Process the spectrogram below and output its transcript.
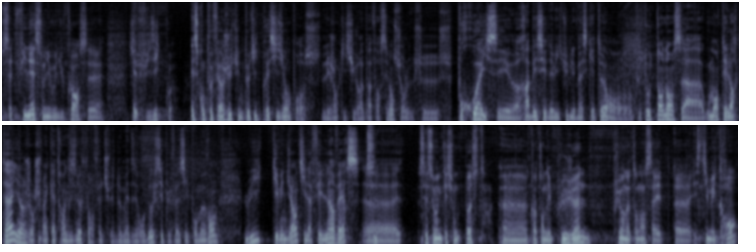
cette, finesse au niveau du corps. C'est physique quoi. Est-ce qu'on peut faire juste une petite précision pour les gens qui ne suivraient pas forcément sur le, ce, pourquoi il s'est euh, rabaissé d'habitude Les basketteurs ont plutôt tendance à augmenter leur taille. Hein. genre, je fais un 99, mais en fait, je fais 2m02, c'est plus facile pour me vendre. Lui, Kevin Durant, il a fait l'inverse. Euh, c'est souvent une question de poste. Euh, quand on est plus jeune, plus on a tendance à être euh, estimé grand,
